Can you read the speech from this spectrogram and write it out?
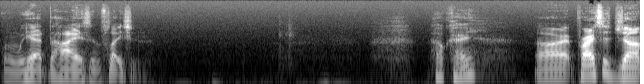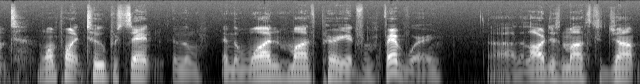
when we had the highest inflation. Okay. All right. Prices jumped 1.2 percent in the in the one month period from February, uh, the largest month to jump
